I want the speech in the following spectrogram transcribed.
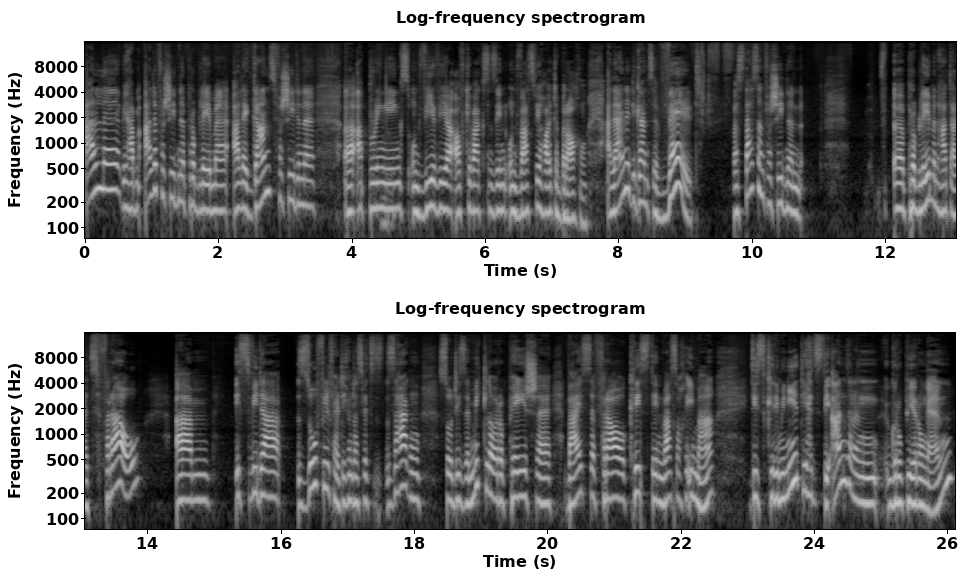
alle, wir haben alle verschiedene Probleme, alle ganz verschiedene äh, Upbringings und wie wir aufgewachsen sind und was wir heute brauchen. Alleine die ganze Welt, was das an verschiedenen äh, Problemen hat als Frau, ähm, ist wieder so vielfältig. Und das wird sagen, so diese mitteleuropäische weiße Frau, Christin, was auch immer, diskriminiert jetzt die anderen Gruppierungen,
